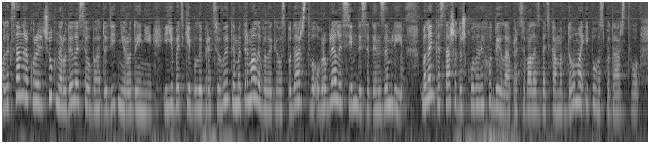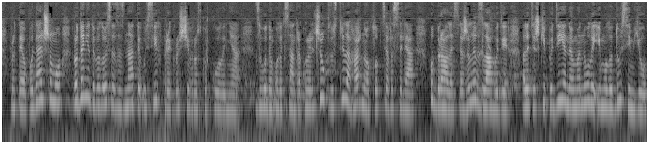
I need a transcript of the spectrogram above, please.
Олександра Курильчук народилася у багатодітній родині. Її батьки були працьовитими, тримали велике господарство, обробляли сім десятин землі. Маленька Саша до школи не ходила, працювала з батьками вдома і по господарству. Проте у подальшому родині довелося зазнати усіх прикрощів розкуркулення. Згодом Олександра Курильчук зустріла гарного хлопця Василя. Побралися, жили в злагоді, але тяжкі події не оминули і молоду сім'ю.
